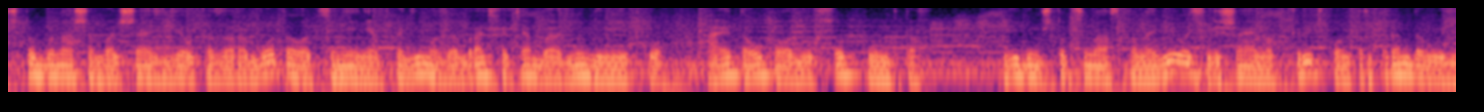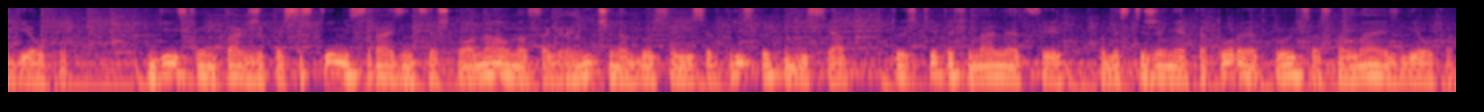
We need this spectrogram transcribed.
Чтобы наша большая сделка заработала, цене необходимо забрать хотя бы одну лимитку, а это около 200 пунктов. Видим, что цена остановилась, решаем открыть контртрендовую сделку. Действуем также по системе с разницей, что она у нас ограничена до 73-150, то есть это финальная цель, по достижению которой откроется основная сделка.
